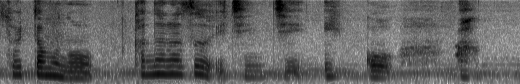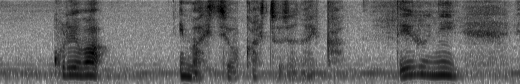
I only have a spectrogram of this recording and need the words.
そういったものを必ず1日1個あこれは今必要か必要じゃないかっていうふうに、え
